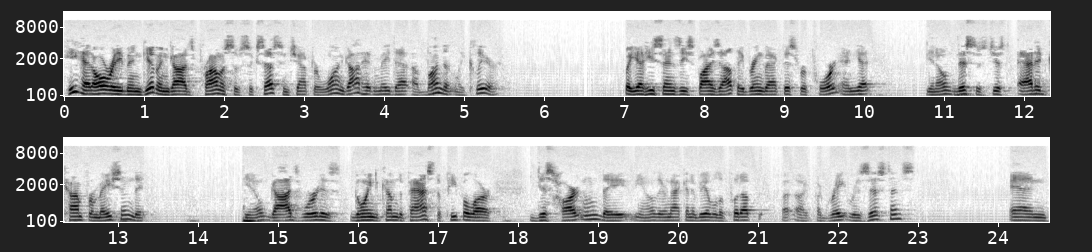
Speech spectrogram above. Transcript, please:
He had already been given God's promise of success in chapter 1. God had made that abundantly clear. But yet he sends these spies out, they bring back this report, and yet, you know, this is just added confirmation that, you know, God's word is going to come to pass. The people are disheartened. They, you know, they're not going to be able to put up a, a great resistance. And,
